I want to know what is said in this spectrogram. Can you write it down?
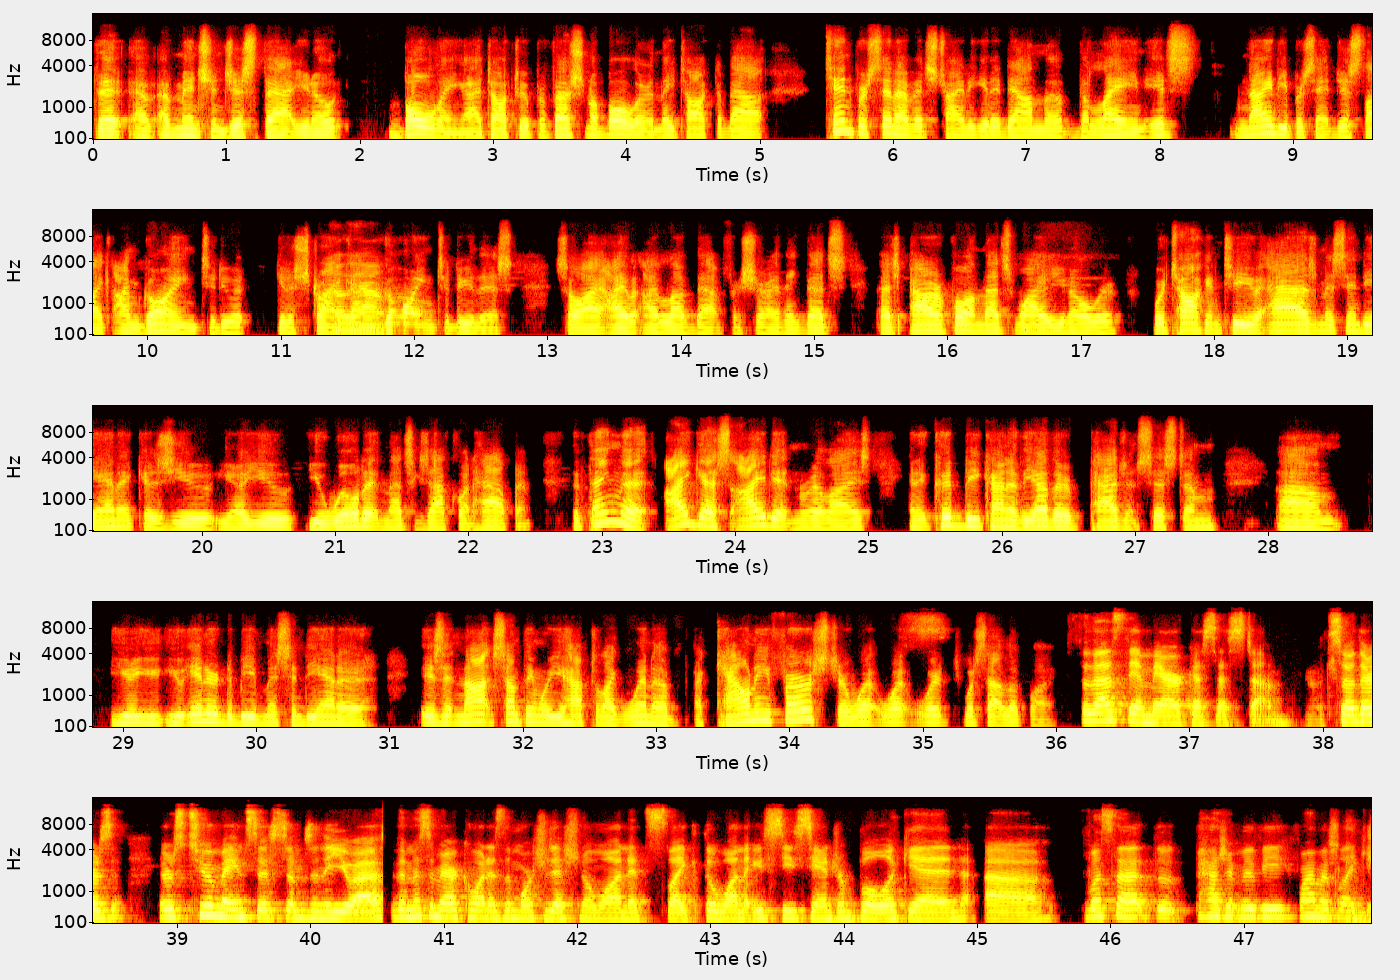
that have, mentioned just that. You know, bowling. I talked to a professional bowler, and they talked about ten percent of it's trying to get it down the the lane. It's ninety percent just like I'm going to do it, get a strike. Oh, yeah. I'm going to do this. So I, I I love that for sure. I think that's that's powerful, and that's why you know we're we're talking to you as Miss Indiana because you you know you you willed it and that's exactly what happened. The thing that I guess I didn't realize, and it could be kind of the other pageant system, um, you you you entered to be Miss Indiana. Is it not something where you have to like win a, a county first, or what what what what's that look like? So that's the America system. Gotcha. So there's there's two main systems in the US. The Miss America one is the more traditional one. It's like the one that you see Sandra Bullock in, uh, what's that the pageant movie? Why am I blanking?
